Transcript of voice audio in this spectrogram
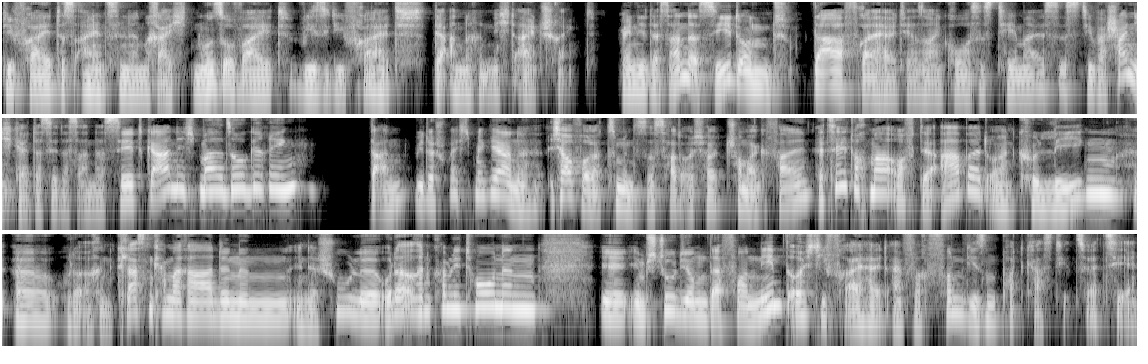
die Freiheit des Einzelnen reicht nur so weit, wie sie die Freiheit der anderen nicht einschränkt. Wenn ihr das anders seht und da Freiheit ja so ein großes Thema ist, ist die Wahrscheinlichkeit, dass ihr das anders seht, gar nicht mal so gering. Dann widersprecht mir gerne. Ich hoffe zumindest, das hat euch heute schon mal gefallen. Erzählt doch mal auf der Arbeit euren Kollegen äh, oder euren Klassenkameradinnen in der Schule oder euren Kommilitonen äh, im Studium davon. Nehmt euch die Freiheit einfach von diesem Podcast hier zu erzählen.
